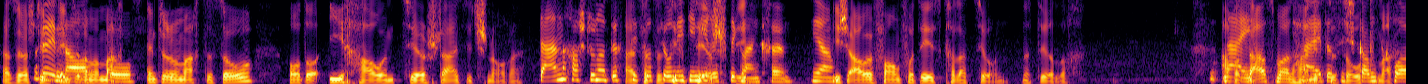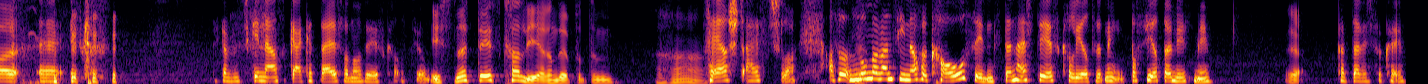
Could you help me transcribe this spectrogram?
Also ja, stimmt. Entweder man macht entweder man macht es so oder ich hau ihm zuerst eins in die Schnorren. Dann kannst du natürlich die Situation in deine Richtung bin. lenken. Ja. Ist auch eine Form von Deeskalation, natürlich. Aber Nein. das Mal habe ich es das so ist ganz gemacht. klar. Äh, ich glaube, das ist genau das Gegenteil von einer Deeskalation. Ist es nicht deeskalierend, jemandem... Aha. Zuerst eins zu schlagen. Also nur wenn sie nachher K.O. sind, dann hast du deeskaliert, weil dann passiert da nichts mehr. Ja. Ich glaube, dann ist es okay.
